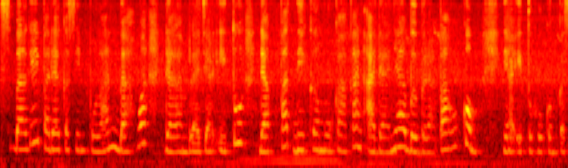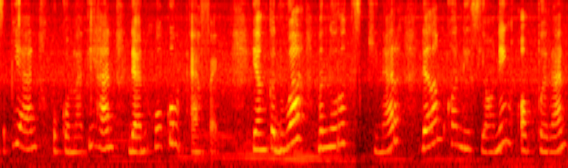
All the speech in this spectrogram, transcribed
sebagai pada kesimpulan bahwa dalam belajar itu dapat dikemukakan adanya beberapa hukum, yaitu hukum kesepian, hukum latihan, dan hukum efek. Yang kedua, menurut Skinner, dalam conditioning operan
